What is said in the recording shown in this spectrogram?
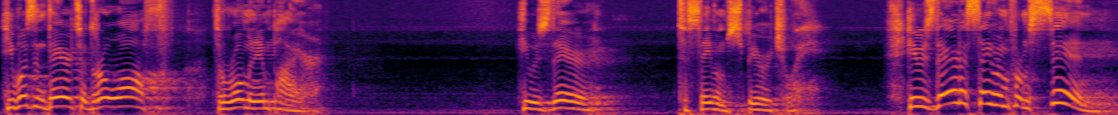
He wasn't there to throw off the Roman Empire. He was there to save him spiritually. He was there to save him from sin.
